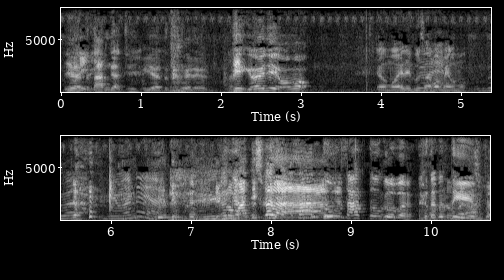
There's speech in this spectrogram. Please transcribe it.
Iya tetangga cuy Iya tetangga. Ji gimana Ji ngomong? Ya mau aja gue sama Melmo. Gua gimana ya? Diplomatis Kan satu, satu gue bang, satu tim. Gitu.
